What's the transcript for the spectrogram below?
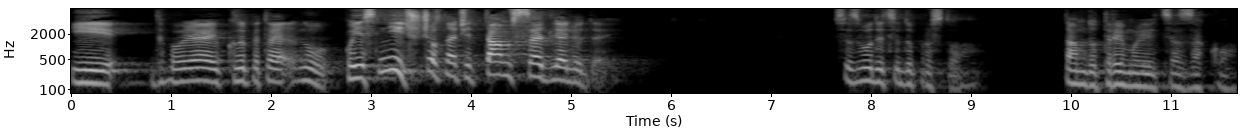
І додаю, коли питаю, ну, поясніть, що значить там все для людей. Все зводиться до простого. Там дотримується закон.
